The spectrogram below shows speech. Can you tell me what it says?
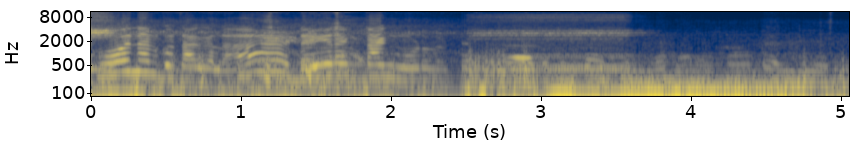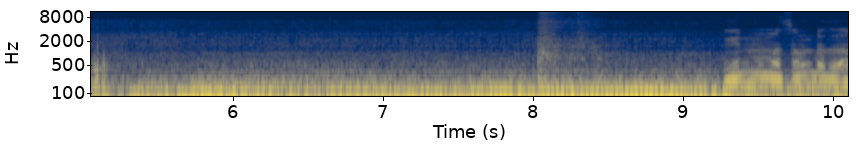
ಫೋನಲ್ಲಿ ಗೊತ್ತಾಗಲ್ಲ ಡೈರೆಕ್ಟ್ ಆಗಿ ನೋಡ್ಬೇಕು. ಏನ್ ಮಮ್ಮ ಸೌಂಡ್ ಅದು.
